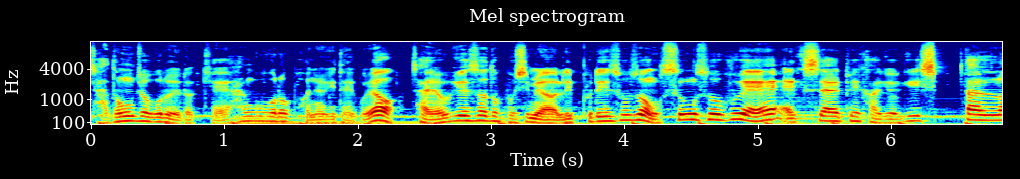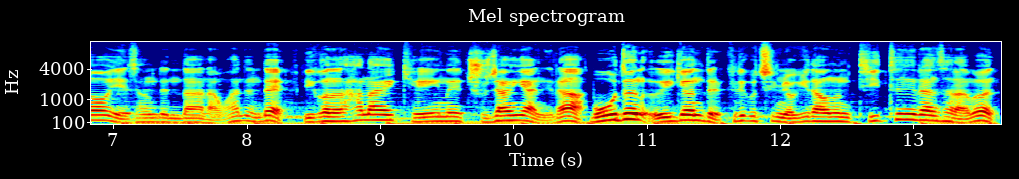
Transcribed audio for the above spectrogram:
자동적으로 이렇게 한국어로 번역이 되고요. 자, 여기에서도 보시면 리플이 소송 승소 후에 XRP 가격이 10달러 예상된다라고 하는데 이거는 하나의 개인의 주장이 아니라 모든 의견들 그리고 지금 여기 나오는 디튼이라는 사람은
